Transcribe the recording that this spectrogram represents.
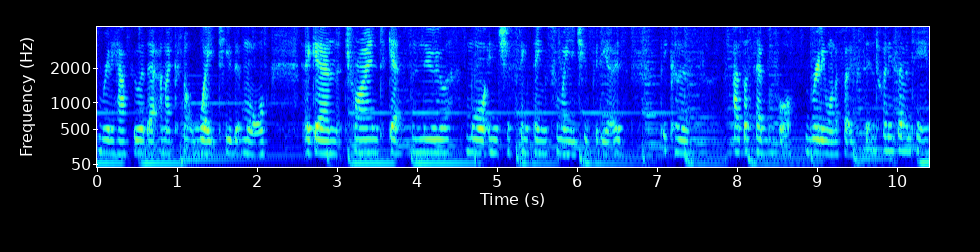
I'm really happy with it and I cannot wait to use it more. Again, trying to get some new, more interesting things for my YouTube videos because as I said before, really want to focus it in 2017.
